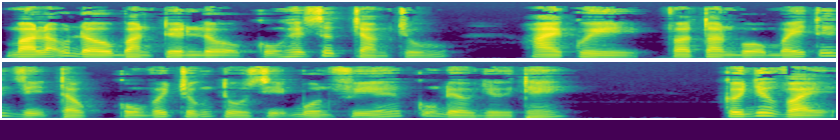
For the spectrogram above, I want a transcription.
Mà lão đầu bàn tuyền lộ cũng hết sức chăm chú, hải quỷ và toàn bộ mấy tên dị tộc cùng với chúng tù sĩ bốn phía cũng đều như thế. Cứ như vậy,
